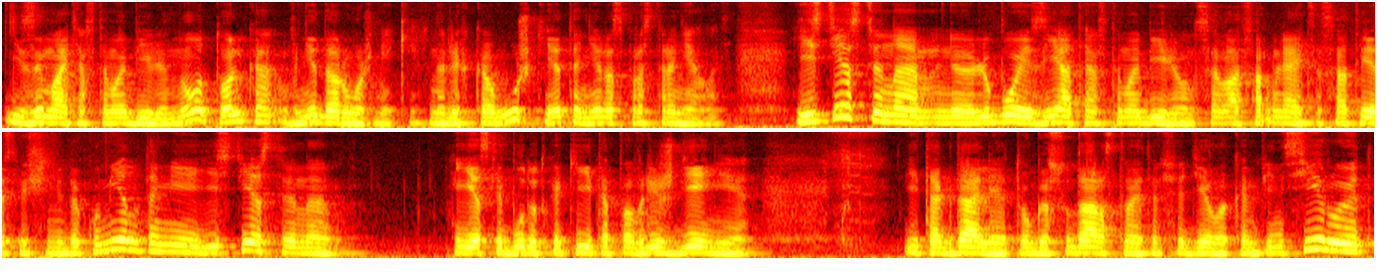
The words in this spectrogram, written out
изымать автомобили, но только внедорожники. На легковушки это не распространялось. Естественно, любой изъятый автомобиль он оформляется соответствующими документами. Естественно, если будут какие-то повреждения и так далее, то государство это все дело компенсирует.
